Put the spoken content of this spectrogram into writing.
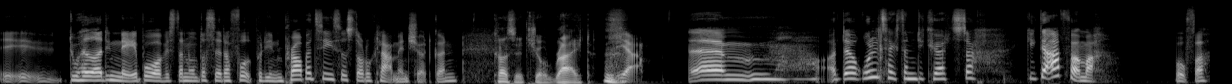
øh, du hader dine naboer, hvis der er nogen, der sætter fod på din property, så står du klar med en shotgun. Cause it's your right. Ja. Um, og da rulleteksterne de kørte, så gik det op for mig, hvorfor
